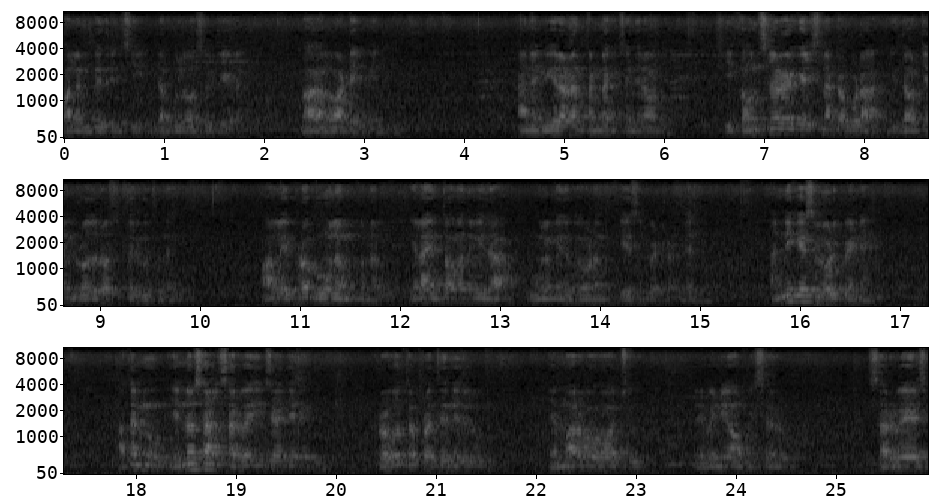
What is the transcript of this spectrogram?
వాళ్ళని బెదిరించి డబ్బులు వసూలు చేయడం బాగా అలవాటైపోయింది. ఆయన వీరారం తండాకు చెందినవాడు ఈ కౌన్సిలర్గా గెలిచినాక కూడా ఈ దౌర్జన్యం రోజు రోజు పెరుగుతున్నది. వాళ్ళు ఎప్పుడో భూములు అమ్ముకున్నారు. ఇలా ఎంతో మంది మీద భూముల మీద పోవడం కేసులు పెట్టడం జరిగింది. అన్ని కేసులు ఓడిపోయినాయి. అతను ఎన్నోసార్లు సర్వే చేయించడం జరిగింది. ప్రభుత్వ ప్రతినిధులు ఎంఆర్ఓ కావచ్చు రెవెన్యూ ఆఫీసరు సర్వేయర్స్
